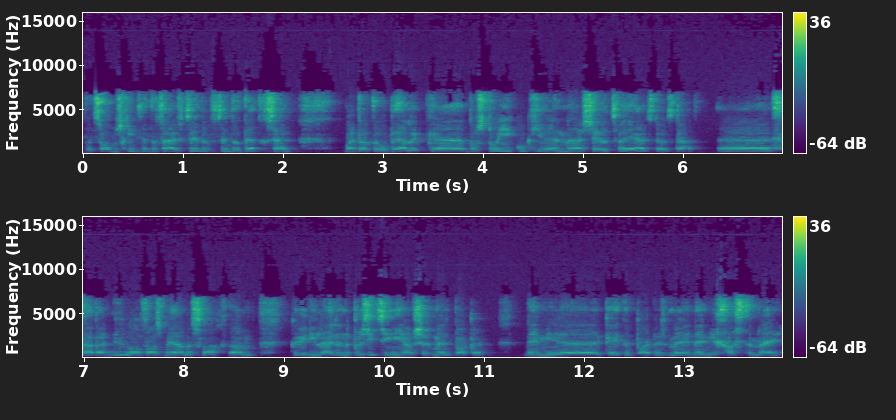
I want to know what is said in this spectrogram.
dat zal misschien 2025 of 2030 zijn, maar dat er op elk bastonjekoekje een CO2-uitstoot staat. ga daar nu alvast mee aan de slag. Dan kun je die leidende positie in jouw segment pakken. Neem je ketenpartners mee, neem je gasten mee.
